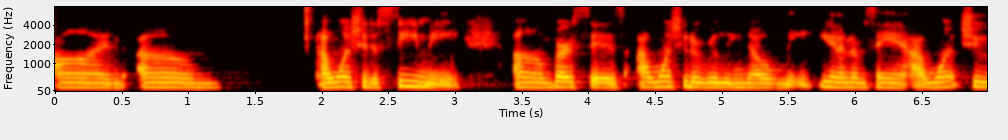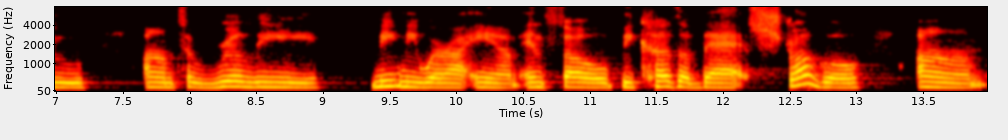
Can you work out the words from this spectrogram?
on um, I want you to see me um, versus I want you to really know me. You know what I'm saying? I want you um, to really meet me where I am. And so because of that struggle, um,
